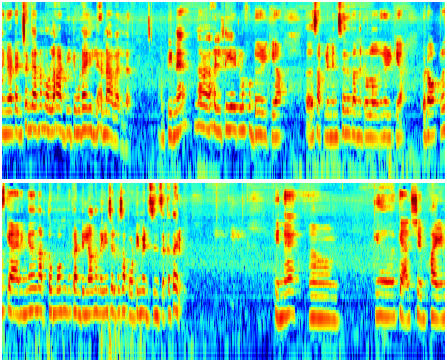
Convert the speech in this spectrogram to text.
നിങ്ങളുടെ ടെൻഷൻ കാരണം ഉള്ള ഹാർട്ട് ബീറ്റും കൂടെ ഇല്ലാണ്ടാവരുത്. പിന്നെ ഹെൽത്തി ആയിട്ടുള്ള ഫുഡ് കഴിക്കുക സപ്ലിമെന്റ്സ് തന്നിട്ടുള്ളത് കഴിക്കുക. ഇപ്പോൾ ഡോക്ടർ സ്കാനിങ് നടത്തുമ്പം കണ്ടില്ല എന്നുണ്ടെങ്കിൽ ചിലപ്പോൾ സപ്പോർട്ടിങ് മെഡിസിൻസ് ഒക്കെ തരും. പിന്നെ calcium iron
